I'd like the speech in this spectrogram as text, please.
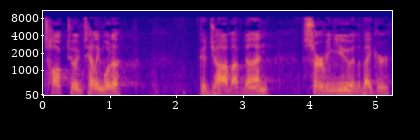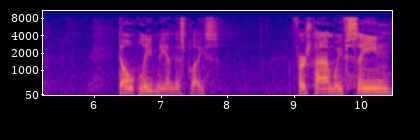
Talk to him. Tell him what a good job I've done serving you and the baker. Don't leave me in this place. First time we've seen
